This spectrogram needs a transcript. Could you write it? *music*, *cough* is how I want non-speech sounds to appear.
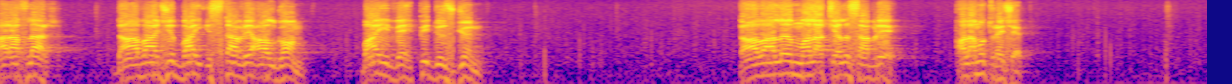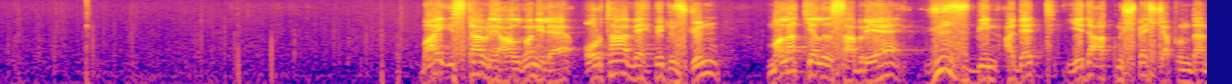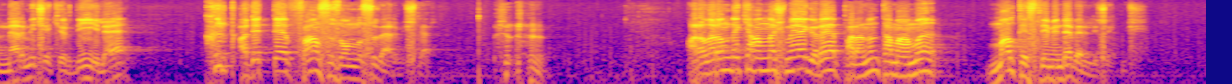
Taraflar, davacı Bay İstavri Algon, Bay Vehbi Düzgün, davalı Malatyalı Sabri, Palamut Recep. Bay İstavri Algon ile ortağı Vehbi Düzgün, Malatyalı Sabri'ye 100 bin adet 7.65 çapında mermi çekirdeği ile 40 adet de Fransız onlusu vermişler. *coughs* Aralarındaki anlaşmaya göre paranın tamamı mal tesliminde verilecekmiş.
